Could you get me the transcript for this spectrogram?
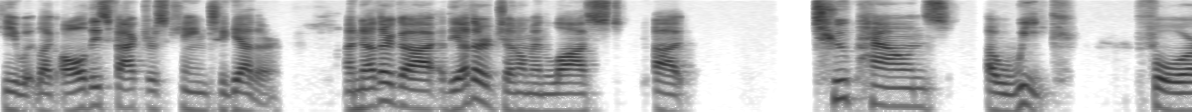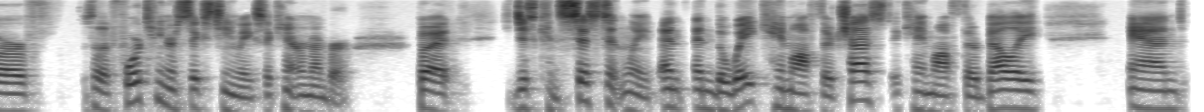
He would like all these factors came together. Another guy, the other gentleman lost uh, two pounds a week for so 14 or 16 weeks. I can't remember, but just consistently. And, and the weight came off their chest, it came off their belly and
